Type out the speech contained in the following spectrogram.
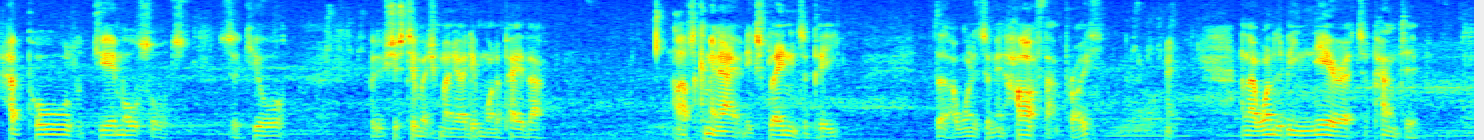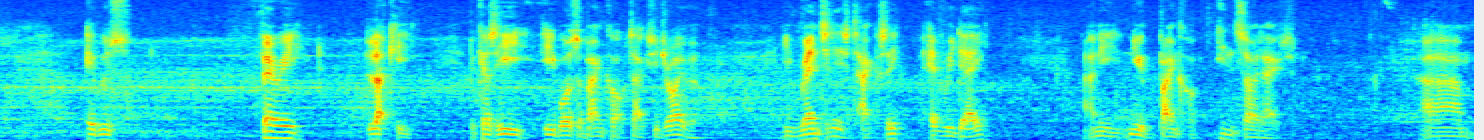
had pool, gym, all sorts secure but it was just too much money I didn't want to pay that after coming out and explaining to P that I wanted something half that price and I wanted to be nearer to Pantip. It was very lucky because he he was a Bangkok taxi driver. He rented his taxi every day and he knew Bangkok inside out. Um,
